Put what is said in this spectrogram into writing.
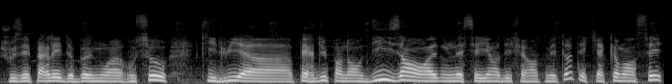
Je vous ai parlé de Benoît Rousseau qui lui a perdu pendant 10 ans en essayant différentes méthodes et qui a commencé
